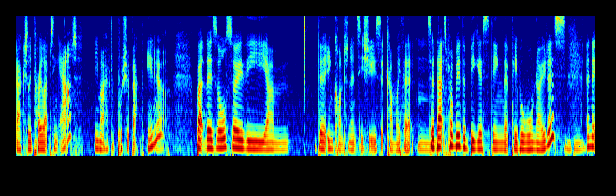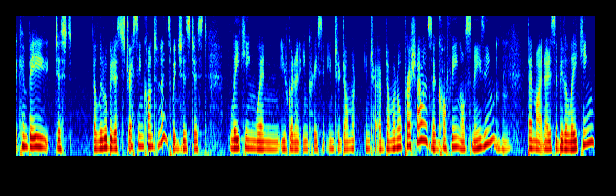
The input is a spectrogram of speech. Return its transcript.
actually prolapsing out. You might have to push it back in. Yeah. But there's also the um, the incontinence issues that come with it. So Mm. that's probably the biggest thing that people will notice. Mhm. And it can be just a little bit of stress incontinence, which Mhm. is just leaking when you've got an increase in intra intra-abdominal pressure, so Mhm. coughing or sneezing. Mhm. They might notice a bit of leaking.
